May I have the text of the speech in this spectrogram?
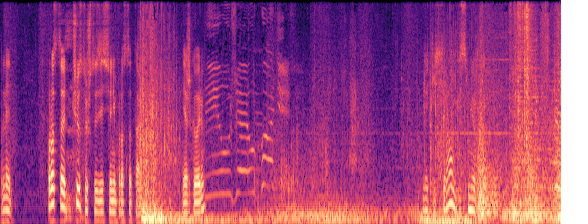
Блять, просто чувствую, что здесь все не просто так. Я же говорю. Ты уже уходишь? Блять, нихера он бессмертный, блядь.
